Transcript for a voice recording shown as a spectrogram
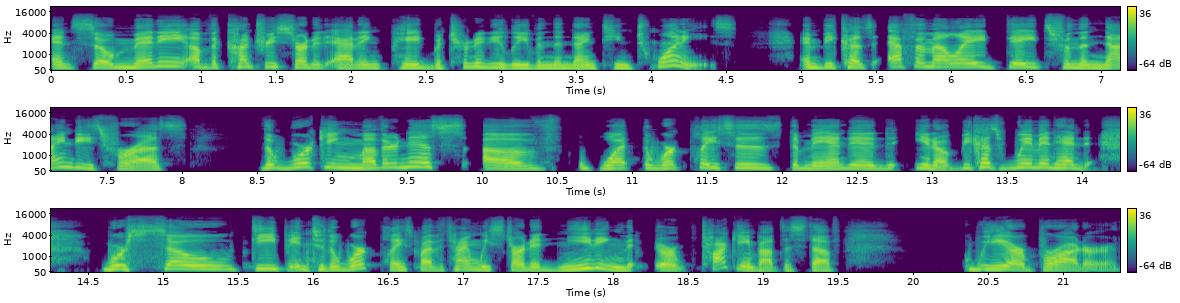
And so many of the countries started adding paid maternity leave in the 1920s. And because FMLA dates from the 90s for us, the working motherness of what the workplaces demanded, you know, because women had were so deep into the workplace by the time we started needing the, or talking about this stuff, we are broader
